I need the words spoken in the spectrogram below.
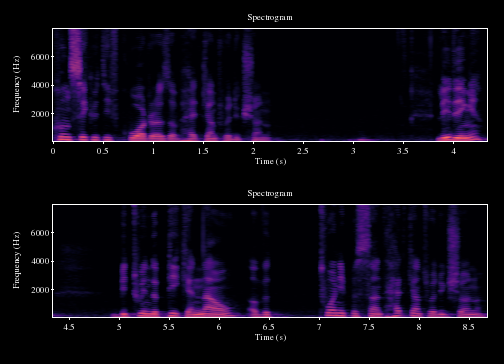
consecutive quarters of headcount reduction, leading between the peak and now of a 20% headcount reduction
